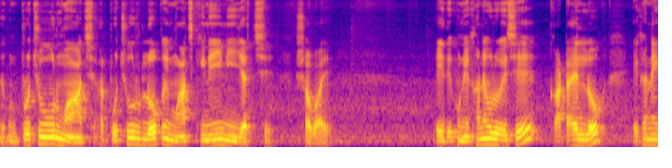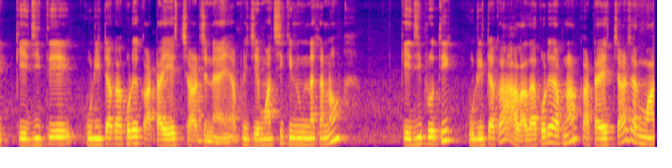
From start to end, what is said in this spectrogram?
দেখুন, প্রচুর মাছ, আর প্রচুর লোক ওই মাছ কিনেই নিয়ে যাচ্ছে সবাই। এই দেখুন, এখানেও রয়েছে কাটায়ের লোক। এখানে কেজিতে কুড়ি টাকা করে কাটাইয়ের চার্জ নেয়। আপনি যে মাছই কিনুন না কেন, কেজি প্রতি কুড়ি টাকা আলাদা করে আপনার কাটাইয়ের চার্জ আর মাছ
